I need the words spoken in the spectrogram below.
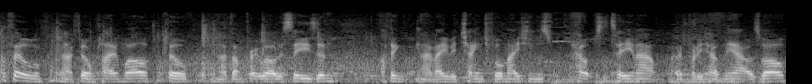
I feel you know, I feel I'm playing well. I feel you know I've done pretty well this season. I think you know maybe change formations helps the team out. It probably helped me out as well.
